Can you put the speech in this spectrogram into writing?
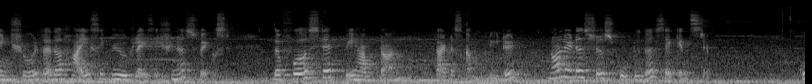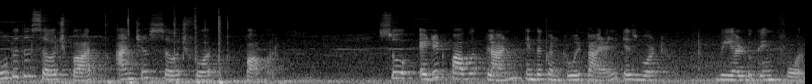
ensure that the high CPU utilization is fixed. The first step we have done that is completed. Now let us just go to the second step. Go to the search bar and just search for power. So edit power plan in the control panel is what we are looking for.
